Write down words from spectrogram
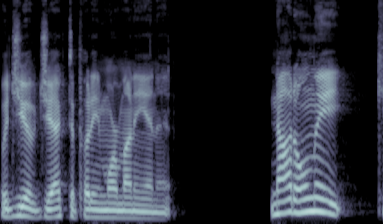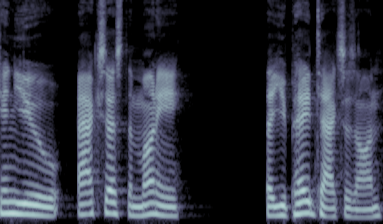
would you object to putting more money in it? not only can you access the money that you paid taxes on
